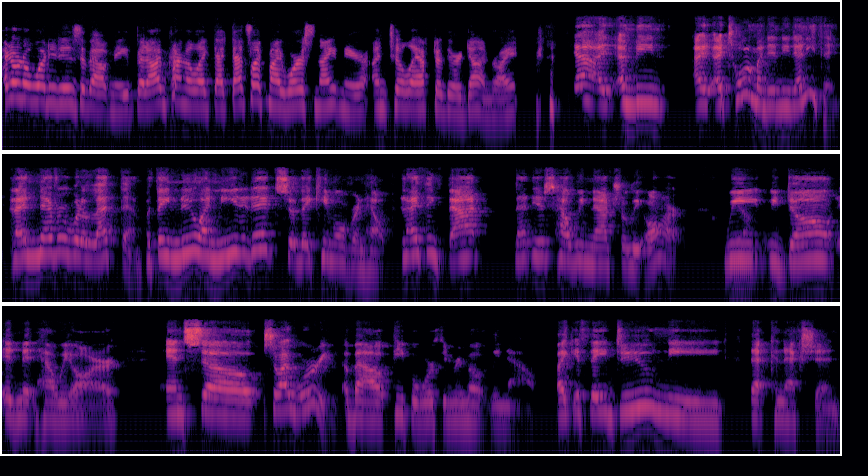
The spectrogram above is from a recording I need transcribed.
I don't know what it is about me, but I'm kind of like that. That's like my worst nightmare until after they're done, right? yeah, I, I mean, I, I, told them I didn't need anything, and I never would have let them, but they knew I needed it, so they came over and helped. And I think that that is how we naturally are. We yeah. we don't admit how we are. And so so I worry about people working remotely now. Like if they do need that connection.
